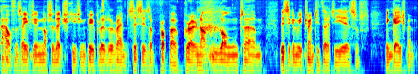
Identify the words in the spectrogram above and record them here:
health and safety and not electrocuting people at events. This is a proper grown up long term. This is going to be 20, 30 years of engagement.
